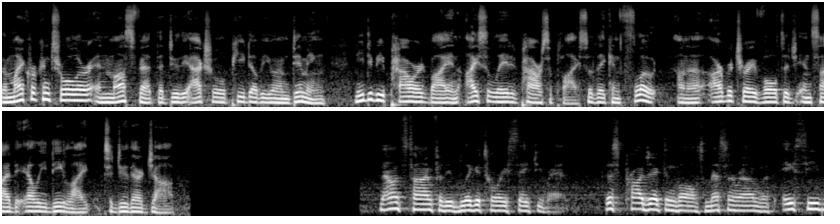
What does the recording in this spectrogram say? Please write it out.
The microcontroller and MOSFET that do the actual PWM dimming need to be powered by an isolated power supply so they can float on an arbitrary voltage inside the LED light to do their job. Now it's time for the obligatory safety rant. This project involves messing around with AC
